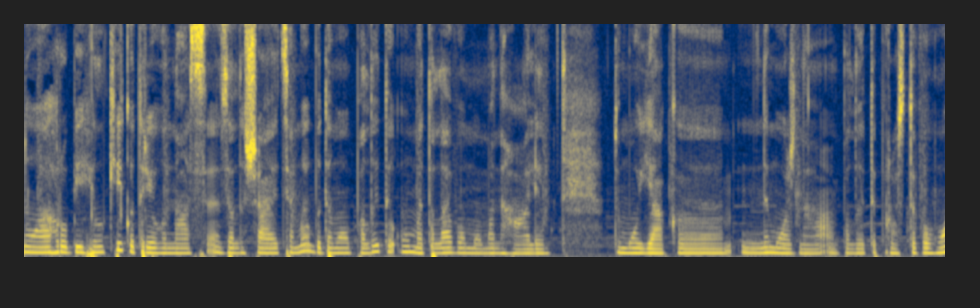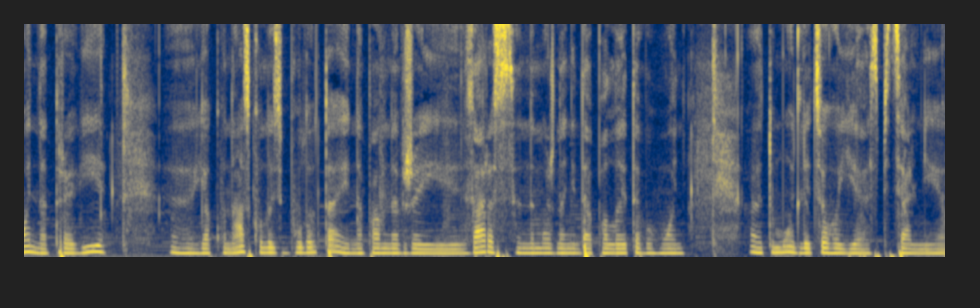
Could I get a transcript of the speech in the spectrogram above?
Ну а грубі гілки, котрі у нас залишаються, ми будемо палити у металевому мангалі, тому як не можна палити просто вогонь на траві, як у нас колись було, та і напевне вже і зараз не можна ніде палити вогонь. Тому для цього є спеціальні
